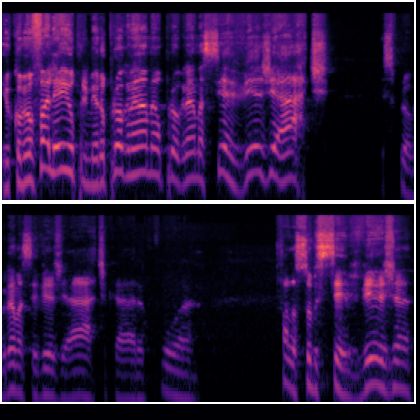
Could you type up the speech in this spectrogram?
E como eu falei, o primeiro programa é o programa Cerveja e Arte. Esse programa Cerveja e Arte, cara, pô, fala sobre cerveja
